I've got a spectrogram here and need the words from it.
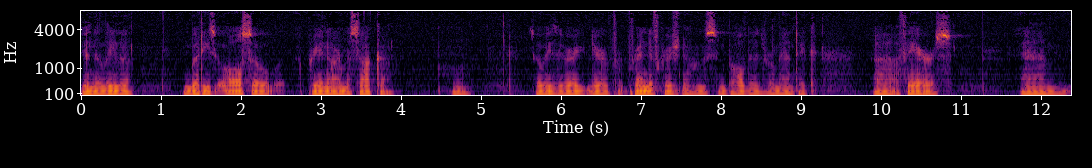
in the Leela. But he's also a Priyanarmasaka. Hmm. So he's a very dear friend of Krishna who's involved in his romantic uh, affairs. Um,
